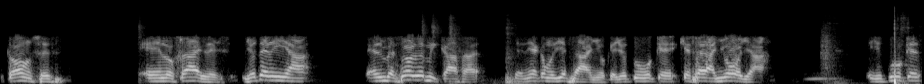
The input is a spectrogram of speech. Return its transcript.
Entonces, en los trailers, yo tenía, el inversor de mi casa tenía como 10 años, que yo tuve que, que se dañó ya. Y yo tuve que,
